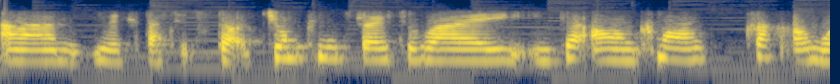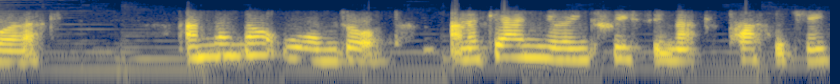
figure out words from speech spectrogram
Um, you expect it to start jumping straight away. You get on, come on, crack on work. And they're not warmed up. And again, you're increasing that capacity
